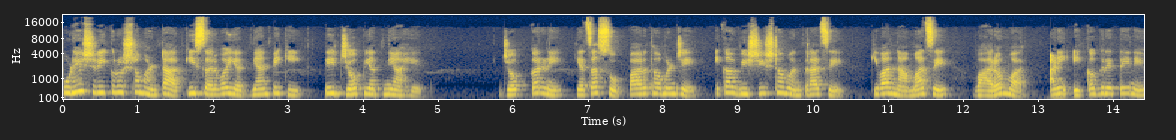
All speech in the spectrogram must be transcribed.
पुढे श्रीकृष्ण म्हणतात की सर्व यज्ञांपैकी ते जप यज्ञ आहेत. जप करणे याचा सोपा अर्थ म्हणजे एका विशिष्ट मंत्राचे किंवा नामाचे वारंवार आणि एकग्रतेने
